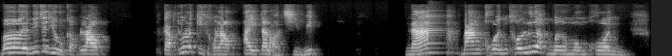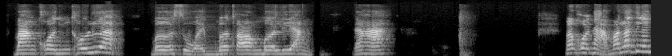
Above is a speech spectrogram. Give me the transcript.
เบอร์นี้จะอยู่กับเรากับธุรกิจของเราไปตลอดชีวิตนะบางคนเขาเลือกเบอร์มงคล บางคนเขาเลือกเบอร์สวย เบอร์ตองเบอร์เรียงนะคะ บางคนถามว่าแล้วเดือน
